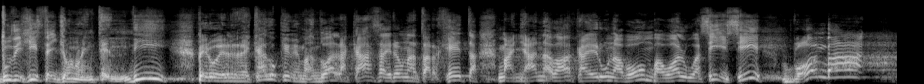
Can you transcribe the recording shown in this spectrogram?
Tú dijiste, yo no entendí, pero el recado que me mandó a la casa era una tarjeta. Mañana va a caer una bomba o algo así. Y sí, bomba.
